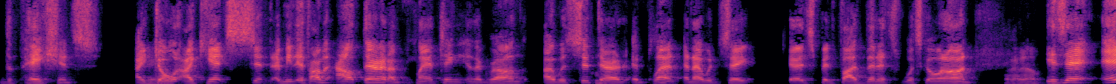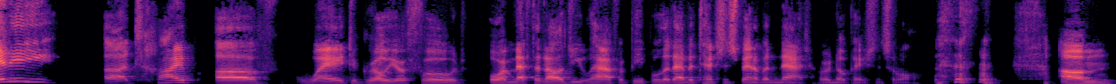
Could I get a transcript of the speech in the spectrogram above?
the patience. I yeah. don't, I can't sit. I mean, if I'm out there and I'm planting in the ground, I would sit there and plant and I would say, it's been five minutes. What's going on? I know. Is there any uh, type of way to grow your food or a methodology you have for people that have attention span of a gnat or no patience at all? um,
